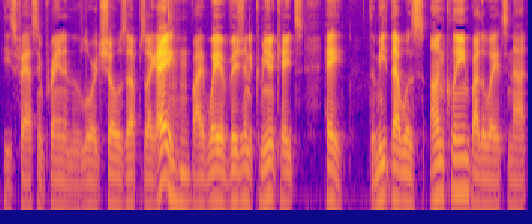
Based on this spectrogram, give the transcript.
He's fasting, praying, and the Lord shows up. It's like, hey, Mm-hmm. by way of vision, it communicates, hey, the meat that was unclean, by the way, it's not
